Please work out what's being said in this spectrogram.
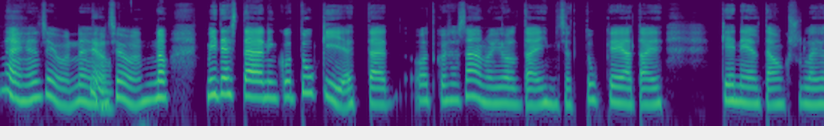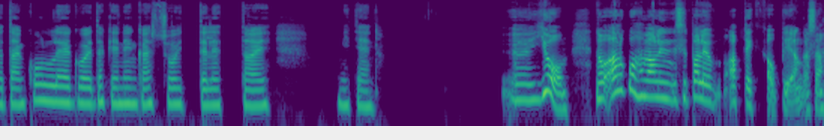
Näinhän se on, näinhän Joo. se on. No, miten tämä niinku tuki, että ootko sä saanut joltain ihmiset tukea tai keneltä, onko sulla jotain kollegoita, kenen kanssa soittelet tai miten? Öö, joo. No alkuunhan mä olin siis paljon apteekkikauppiaan kanssa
